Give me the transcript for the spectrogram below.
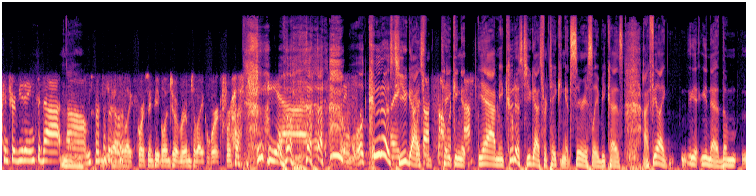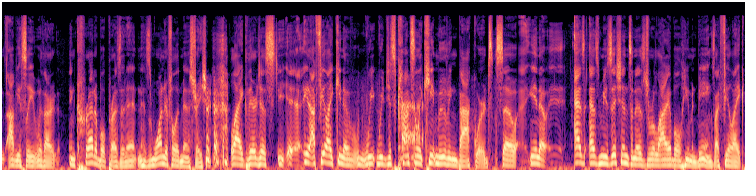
contributing to that. Um, yeah, we're, like forcing people into a room to like work for us. yeah. well, kudos Like, to you guys for with us not taking it. working Yeah, I mean, kudos to you guys for taking it seriously because I feel like you know the obviously with our incredible president and his wonderful administration, like they're just you know I feel like you know we we just constantly keep moving backwards. So you know. As as musicians and as reliable human beings, I feel like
